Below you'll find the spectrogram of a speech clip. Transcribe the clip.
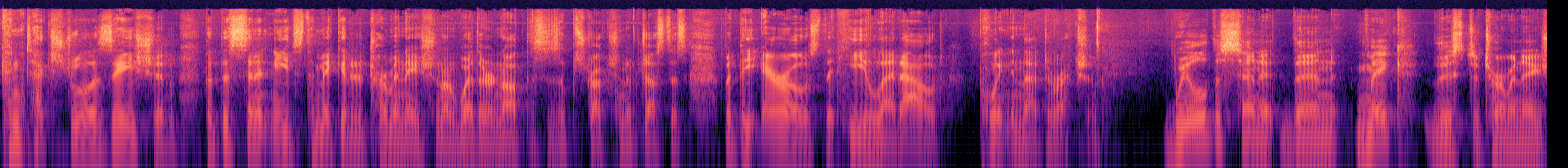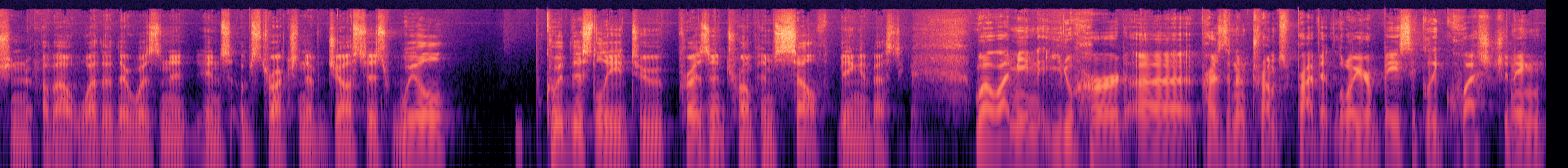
contextualization that the Senate needs to make a determination on whether or not this is obstruction of justice. But the arrows that he let out point in that direction. Will the Senate then make this determination about whether there was an obstruction of justice? Will could this lead to President Trump himself being investigated? Well, I mean, you heard uh, President Trump's private lawyer basically questioning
